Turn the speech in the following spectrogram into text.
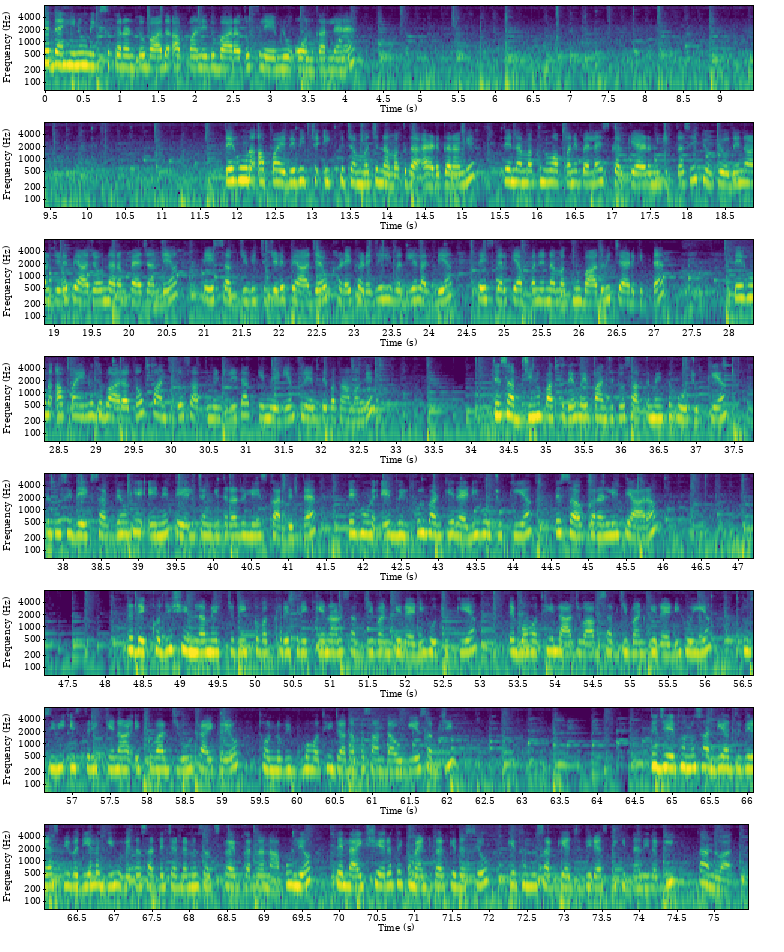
ਤੇ ਦਹੀਂ ਨੂੰ ਮਿਕਸ ਕਰਨ ਤੋਂ ਬਾਅਦ ਆਪਾਂ ਨੇ ਦੁਬਾਰਾ ਤੋਂ ਫਲੇਮ ਨੂੰ ਔਨ ਕਰ ਲੈਣਾ ਹੈ। ਤੇ ਹੁਣ ਆਪਾਂ ਇਹਦੇ ਵਿੱਚ ਇੱਕ ਚਮਚ ਨਮਕ ਦਾ ਐਡ ਕਰਾਂਗੇ। ਤੇ ਨਮਕ ਨੂੰ ਆਪਾਂ ਨੇ ਪਹਿਲਾਂ ਇਸ ਕਰਕੇ ਐਡ ਨਹੀਂ ਕੀਤਾ ਸੀ, ਕਿਉਂਕਿ ਉਹਦੇ ਨਾਲ ਜਿਹੜੇ ਪਿਆਜ਼ ਆ ਉਹ ਨਰਮ ਪੈ ਜਾਂਦੇ ਆ ਤੇ ਇਸ ਸਬਜ਼ੀ ਵਿੱਚ ਜਿਹੜੇ ਪਿਆਜ਼ ਆ ਉਹ ਖੜੇ ਖੜੇ ਜਿਹੇ ਹੀ ਵਧੀਆ ਲੱਗਦੇ ਆ। ਤੇ ਇਸ ਕਰਕੇ ਆਪਾਂ ਨੇ ਨਮਕ ਨੂੰ ਬਾਅਦ ਵਿੱਚ ਐਡ ਕੀਤਾ ਹੈ। ਤੇ ਹੁਣ ਆਪਾਂ ਇਹਨੂੰ ਦੁਬਾਰਾ ਤੋਂ 5 ਤੋਂ 7 ਮਿੰਟ ਲਈ ਢੱਕ ਕੇ ਮੀਡੀਅਮ ਫਲੇਮ ਤੇ ਪਕਾਵਾਂਗੇ। ਤੇ ਸਬਜ਼ੀ ਨੂੰ ਪੱਕਦੇ ਹੋਏ 5 ਤੋਂ 7 ਮਿੰਟ ਹੋ ਚੁੱਕੇ ਆ। ਤੇ ਤੁਸੀਂ ਦੇਖ ਸਕਦੇ ਹੋ ਕਿ ਇਹਨੇ ਤੇਲ ਚੰਗੀ ਤਰ੍ਹਾਂ ਰਿਲੀਜ਼ ਕਰ ਦਿੱਤਾ ਹੈ। ਤੇ ਹੁਣ ਇਹ ਬਿਲਕੁਲ ਬਣ ਕੇ ਰੈਡੀ ਹੋ ਚੁੱਕੀ ਆ ਤੇ ਸਰਵ ਕਰਨ ਲਈ ਤਿਆਰ ਆ। ਤੇ ਦੇਖੋ ਜੀ, ਸ਼ਿਮਲਾ ਮਿਰਚ ਦੀ ਇੱਕ ਵੱਖਰੇ ਤਰੀਕੇ ਨਾਲ ਸਬਜ਼ੀ ਬਣ ਕੇ ਰੈਡੀ ਹੋ ਚੁੱਕੀ ਆ। ਤੇ ਬਹੁਤ ਹੀ ਲਾਜਵਾਬ ਸਬਜ਼ੀ ਬਣ ਕੇ ਰੈਡੀ ਹੋਈ ਆ। ਤੁਸੀਂ ਵੀ ਇਸ ਤਰੀਕੇ ਨਾਲ ਇੱਕ ਵਾਰ ਜ਼ਰੂਰ ਟਰਾਈ ਕਰਿਓ। ਤੁਹਾਨੂੰ ਵੀ ਬਹੁਤ ਹੀ ਜ਼ਿਆਦਾ ਪਸੰਦ ਆਊਗੀ ਇਹ ਸਬਜ਼ੀ। ਤੇ ਜੇ ਤੁਹਾਨੂੰ ਸਾਡੀ ਅੱਜ ਦੀ ਰੈਸਪੀ ਵਧੀਆ ਲੱਗੀ ਹੋਵੇ ਤਾਂ ਸਾਡੇ ਚੈਨਲ ਨੂੰ ਸਬਸਕ੍ਰਾਈਬ ਕਰਨਾ ਨਾ ਭੁੱਲਿਓ ਤੇ ਲਾਈਕ ਸ਼ੇਅਰ ਅਤੇ ਕਮੈਂਟ ਕਰਕੇ ਦੱਸਿਓ ਕਿ ਤੁਹਾਨੂੰ ਸਾਡੀ ਅੱਜ ਦੀ ਰੈਸਪੀ ਕਿੱਦਾਂ ਦੀ ਲੱਗੀ। ਧੰਨਵਾਦ।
